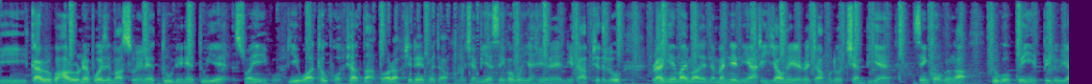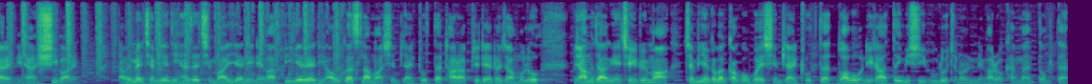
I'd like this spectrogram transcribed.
ဒီကာရိုဘာဟာရိုနဲ့ပွဲစဉ်မှာဆိုရင်လည်းသူ့အနေနဲ့သူ့ရဲ့စွမ်းရည်ကိုအပြည့်အဝထုတ်ဖော်ဖြတ်တာသွားတာဖြစ်တဲ့အတွက်ကြောင့်မလို့ချန်ပီယံစင်ကောခွင့်ရရှိနေတဲ့အနေအထားဖြစ်တယ်လို့ ranking ပိုင်းမှာလည်းနံပါတ်1နေရာထိရောက်နေတဲ့အတွက်ကြောင့်မလို့ချန်ပီယံစင်ကောခွင့်ကသူ့ကိုပေးရင်ပေးလို့ရတဲ့အနေအထားရှိပါတယ် ဒါပေမဲ့ချန်ပီယံကြီးဟန်ဆက်ချီမာကြီးရဲ့အနေနဲ့ကပြီးခဲ့တဲ့ဒီအောက်ဂတ်လမှာရှင်ပြိုင်ထိုးသက်ထားတာဖြစ်တဲ့အတွက်ကြောင့်မို့လို့များမကြခင်အချိန်အတွင်းမှာချန်ပီယံကပတ်ကောက်ကောက်ပွဲရှင်ပြိုင်ထိုးသက်သွားဖို့အနေအထားသိမ့်မရှိဘူးလို့ကျွန်တော်အနေနဲ့ကတော့ခံမှန်းသုံးသပ်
